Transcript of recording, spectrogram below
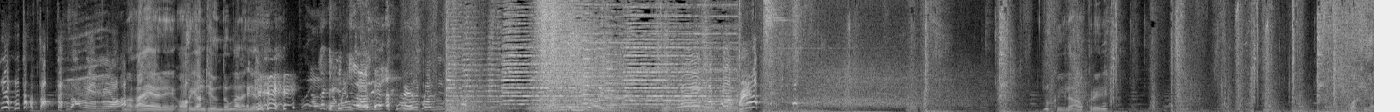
Cocok tes sama ini ya. Makanya nih Orion diuntungkan aja. Yang main Sony. Yang main Sony. Tapi kok gitu oh Uh, gila ogre ini. Wah gila.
